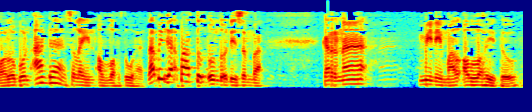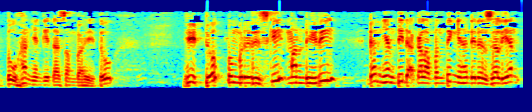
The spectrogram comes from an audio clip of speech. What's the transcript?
Walaupun ada selain Allah Tuhan. Tapi nggak patut untuk disembah. Karena minimal Allah itu, Tuhan yang kita sembah itu, hidup, pemberi rizki, mandiri, dan yang tidak kalah pentingnya hadirin sekalian,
